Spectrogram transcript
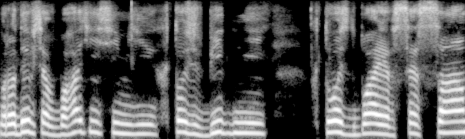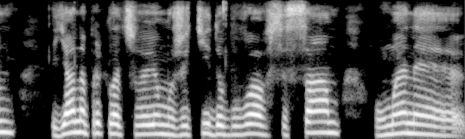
родився в багатій сім'ї, хтось в бідній, хтось дбає все сам. Я, наприклад, в своєму житті добував все сам. У мене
